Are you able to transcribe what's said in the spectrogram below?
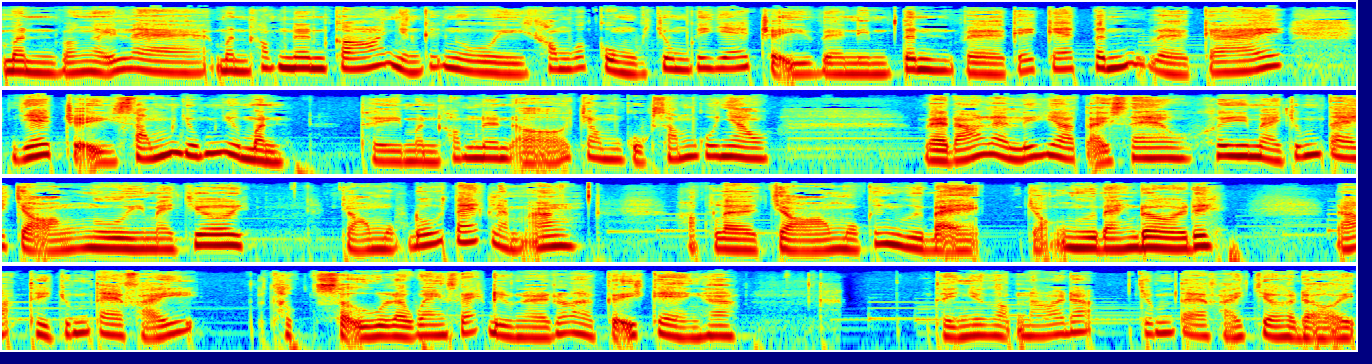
mình vẫn nghĩ là mình không nên có những cái người không có cùng chung cái giá trị về niềm tin về cái cá tính về cái giá trị sống giống như mình thì mình không nên ở trong cuộc sống của nhau. Và đó là lý do tại sao khi mà chúng ta chọn người mà chơi, chọn một đối tác làm ăn, hoặc là chọn một cái người bạn, chọn người bạn đời đi, đó, thì chúng ta phải thực sự là quan sát điều này rất là kỹ càng ha. Thì như ngọc nói đó, chúng ta phải chờ đợi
